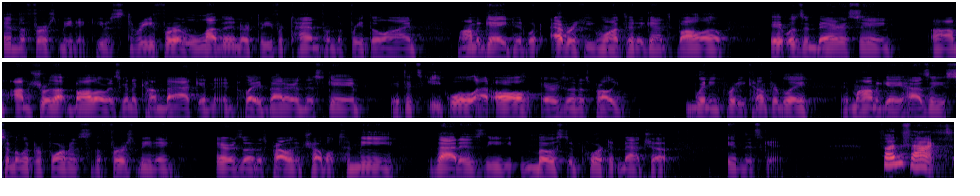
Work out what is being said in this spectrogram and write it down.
in the first meeting. He was three for 11 or three for 10 from the free throw line. Mouhamed Gueye did whatever he wanted against Ballo. It was embarrassing. Um, I'm sure that Ballo is going to come back and, and play better in this game. If it's equal at all, Arizona's probably winning pretty comfortably. If Mouhamed Gueye has a similar performance to the first meeting, Arizona's probably in trouble. To me, that is the most important matchup in this game. Fun fact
